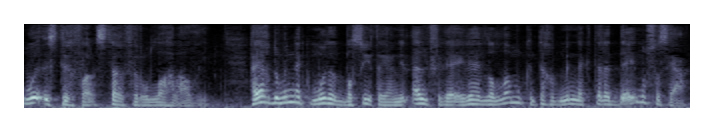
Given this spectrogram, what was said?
واستغفار استغفر الله العظيم. هياخدوا منك مدد بسيطة يعني الألف لا إله إلا الله ممكن تاخد منك ثلاث دقايق نص ساعة.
